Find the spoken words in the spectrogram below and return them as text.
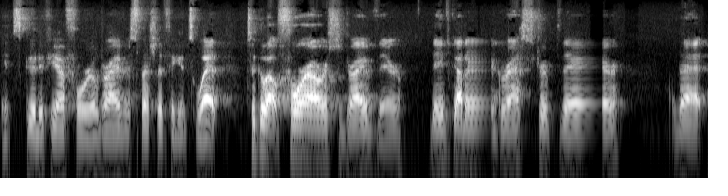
it's good if you have four wheel drive, especially if it gets wet. Took about four hours to drive there. They've got a grass strip there that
